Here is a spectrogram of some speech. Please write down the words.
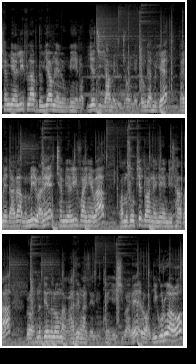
Champion League Flop ဘယ်သူရမလဲလို့မေးရင်တော့ PSG ရမယ်လို့ကျွန်တော်အနေနဲ့တုံးတက်မိတယ်ဒါပေမဲ့ဒါကမမေ့ပါနဲ့ Champion League Final ပါဘာမဆိုဖြစ်သွားနိုင်တဲ့အနေထားပါအဲ့တော့နှစ်တင်းစလုံးမှာ50 50စီခွင့်ရရှိပါတယ်အဲ့တော့ညီကိုတို့ကတော့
